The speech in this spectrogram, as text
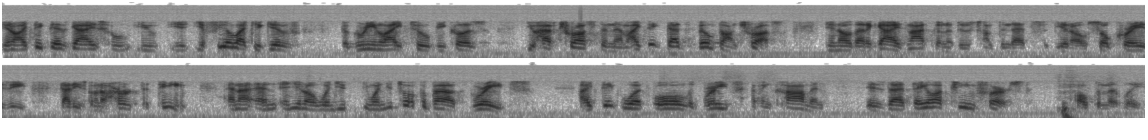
You know, I think there's guys who you, you, you feel like you give the green light to because you have trust in them. I think that's built on trust. You know, that a guy is not going to do something that's, you know, so crazy that he's going to hurt the team. And I, and and you know, when you when you talk about greats, I think what all the greats have in common is that they are team first, hmm. ultimately.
